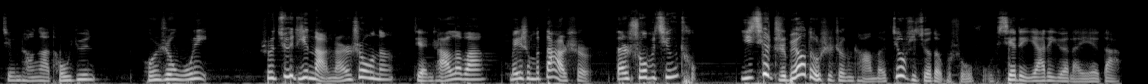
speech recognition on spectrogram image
经常啊头晕，浑身无力。说具体哪难受呢？检查了吧，没什么大事儿，但说不清楚。一切指标都是正常的，就是觉得不舒服，心理压力越来越大。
